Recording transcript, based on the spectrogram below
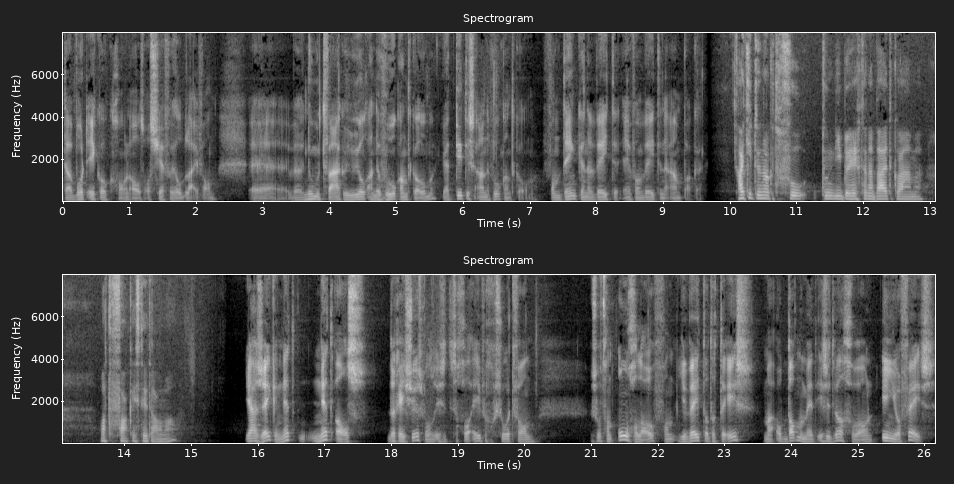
Daar word ik ook gewoon als, als chef heel blij van. Uh, we noemen het vaak, u wil aan de voorkant komen. Ja, dit is aan de voorkant komen. Van denken naar weten en van weten naar aanpakken. Had je toen ook het gevoel, toen die berichten naar buiten kwamen... wat de fuck is dit allemaal? Ja, zeker. Net, net als de regisseursbond is het toch wel even een soort van, een soort van ongeloof. Van je weet dat het er is, maar op dat moment is het wel gewoon in your face.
